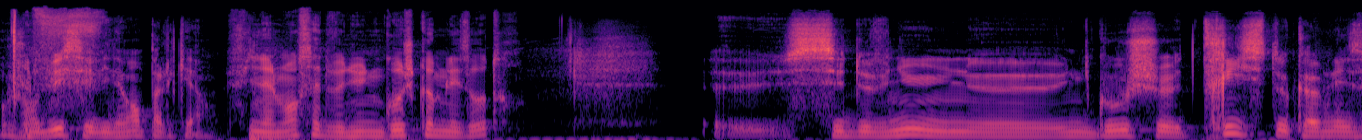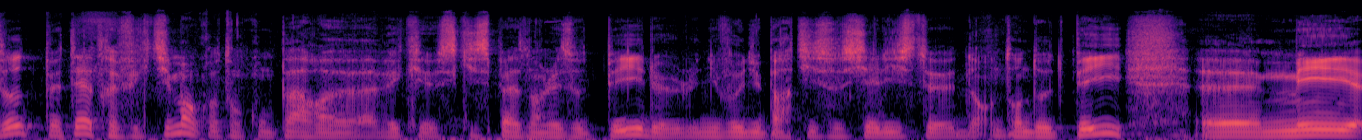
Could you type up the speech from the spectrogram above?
Aujourd'hui, c'est évidemment pas le cas. Finalement, c'est devenu une gauche comme les autres? Euh, c'est devenu une, gauche triste comme les autres, peut-être effectivement quand on compare euh, avec ce qui se passe dans les autres pays, le, niveau du Parti socialiste dans d'autres pays. Euh, mais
